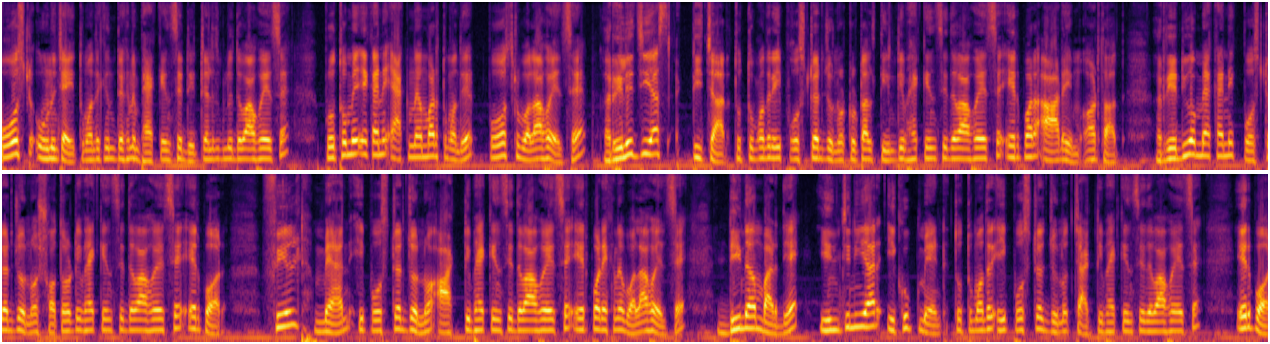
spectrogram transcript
পোস্ট অনুযায়ী তোমাদের কিন্তু এখানে ভ্যাকেন্সি ডিটেলসগুলি দেওয়া হয়েছে। প্রথমে এখানে এক নাম্বার তোমাদের পোস্ট বলা হয়েছে রিলিজিয়াস টিচার তো তোমাদের এই পোস্টের জন্য টোটাল তিনটি ভ্যাকেন্সি দেওয়া হয়েছে। এরপর আর এম অর্থাৎ রেডিও মেকানিক পোস্টের জন্য সতেরোটি ভ্যাকেন্সি দেওয়া হয়েছে। এরপর ফিল্ড ম্যান এই পোস্টের জন্য আটটি ভ্যাকেন্সি দেওয়া হয়েছে। এরপর এখানে বলা হয়েছে ডি নাম্বার দিয়ে ইঞ্জিনিয়ার ইকুইপমেন্ট তো তোমাদের এই পোস্টের জন্য চারটি ভ্যাকেন্সি দেওয়া হয়েছে। এরপর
